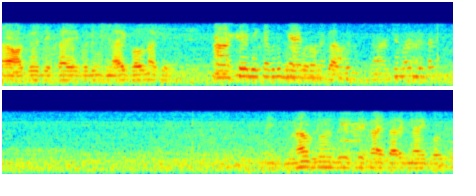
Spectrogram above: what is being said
આંખો દેખાય બધું નાયક ભાવ નાખે. આંખે દેખાય બધું જ્ઞાન ભાવ ઊંચા છે ને. નહીં, જૂના જો દેશ દેખાય તારે નાયક ભાવ છે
